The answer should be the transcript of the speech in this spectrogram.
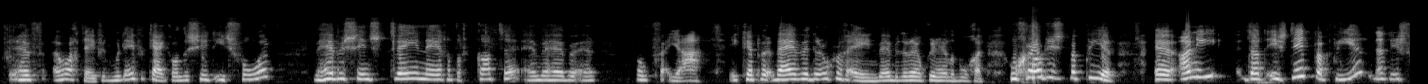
have, oh, wacht even, ik moet even kijken, want er zit iets voor. We hebben sinds 92 katten en we hebben er ook, ja, ik heb wij hebben er ook nog één. We hebben er ook een heleboel gehad. Hoe groot is het papier? Uh, Annie, dat is dit papier. Dat is 15,2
